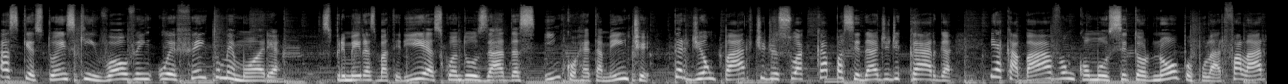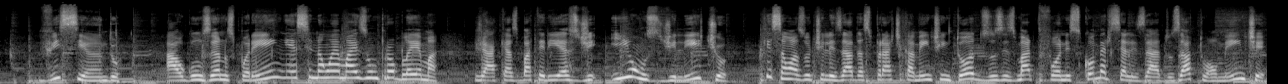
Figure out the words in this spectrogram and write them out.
as questões que envolvem o efeito memória, as primeiras baterias, quando usadas incorretamente, perdiam parte de sua capacidade de carga e acabavam, como se tornou popular falar, viciando. Há alguns anos, porém, esse não é mais um problema, já que as baterias de íons de lítio, que são as utilizadas praticamente em todos os smartphones comercializados atualmente,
